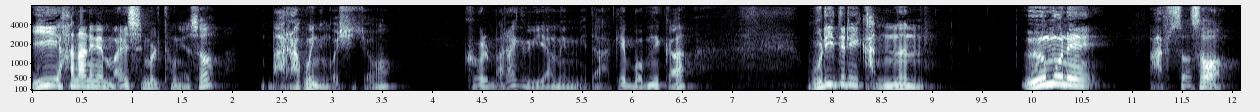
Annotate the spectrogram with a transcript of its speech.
이 하나님의 말씀을 통해서 말하고 있는 것이죠. 그걸 말하기 위함입니다. 그게 뭡니까? 우리들이 갖는 의문에 앞서서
